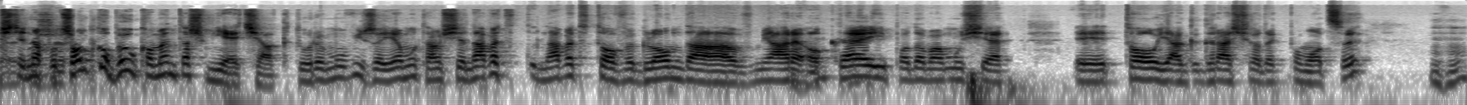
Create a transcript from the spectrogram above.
właśnie, na że- początku był komentarz Miecia, który mówi, że jemu tam się nawet, nawet to wygląda w miarę Mhm. okej, podoba mu się y, to, jak gra środek pomocy. Mhm.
